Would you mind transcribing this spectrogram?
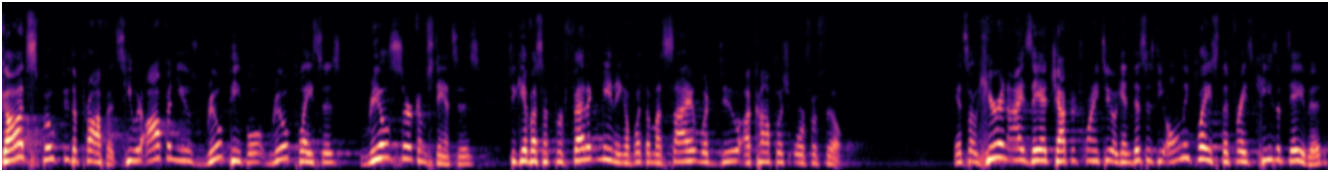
God spoke through the prophets, he would often use real people, real places, real circumstances to give us a prophetic meaning of what the Messiah would do, accomplish, or fulfill. And so here in Isaiah chapter 22, again, this is the only place the phrase keys of David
